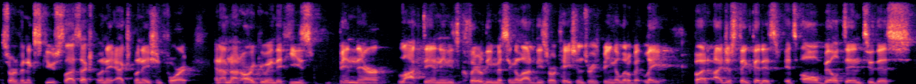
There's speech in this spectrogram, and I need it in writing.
sort of an excuse slash explanation for it. And I'm not arguing that he's been there locked in, and he's clearly missing a lot of these rotations, or he's being a little bit late. But I just think that it's it's all built into this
